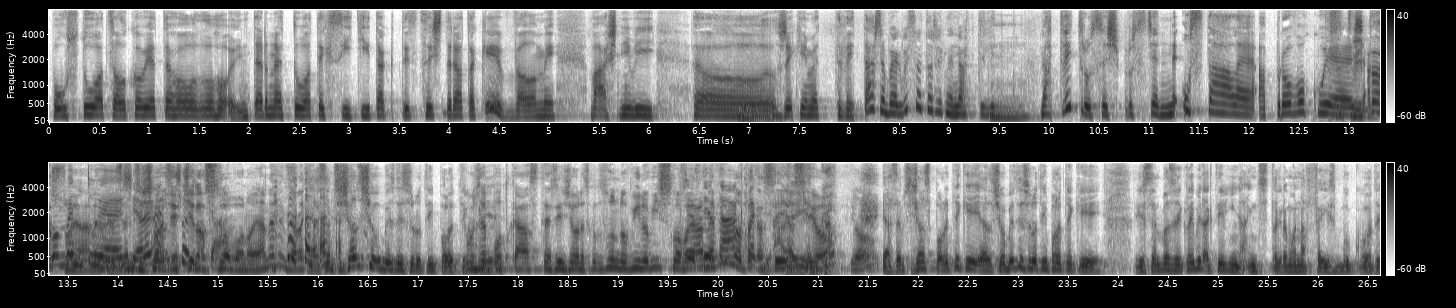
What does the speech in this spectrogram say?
postů a celkově toho, toho internetu a těch sítí, tak ty jsi teda taky velmi vášnivý hmm. řekněme, twitař, nebo jak bychom to řekli, na, twi- hmm. na Twitteru seš prostě neustále a provokuješ a komentuješ. No, já nevím, já nevím, ještě na slovo, no já nevím. Já, já jsem přišel z show businessu do té politiky. Už jsme podcasteři, že jo, dneska to jsou nový, nový slova, já nevím, tak, no tak, tak asi, asi jo, jo. Já jsem přišel z politiky, z show businessu do té politiky, že jsem byl zvyklý být aktivní na Instagramu, na Facebooku a, ty,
